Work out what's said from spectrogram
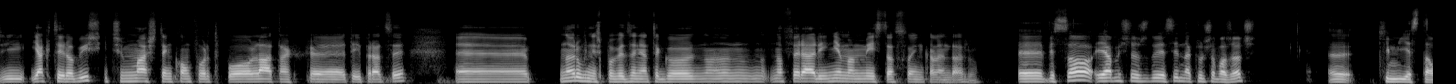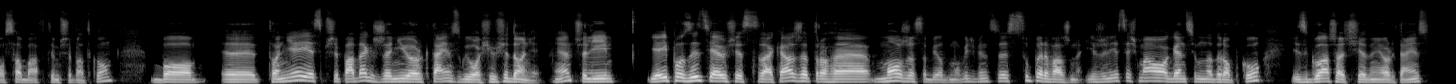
y, jak ty robisz i czy masz ten komfort po latach e, tej pracy? E, no również powiedzenia tego, no, no, no Ferrari, nie mam miejsca w swoim kalendarzu. E, Wiesz co, ja myślę, że tu jest jedna kluczowa rzecz. Kim jest ta osoba w tym przypadku? Bo to nie jest przypadek, że New York Times zgłosił się do niej, nie? Czyli jej pozycja już jest taka, że trochę może sobie odmówić, więc to jest super ważne. Jeżeli jesteś małą agencją na dorobku i zgłaszać się do New York Times,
